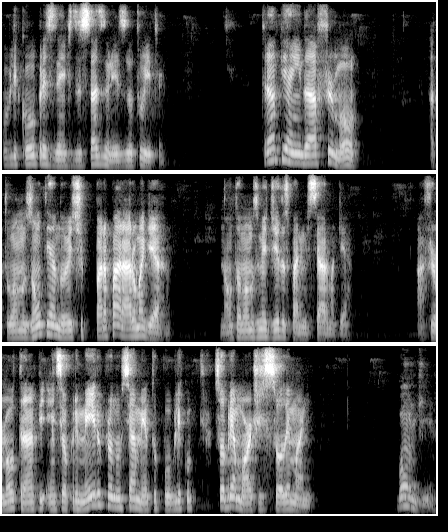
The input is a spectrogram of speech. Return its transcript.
Publicou o presidente dos Estados Unidos no Twitter. Trump ainda afirmou Atuamos ontem à noite para parar uma guerra. Não tomamos medidas para iniciar uma guerra. Afirmou Trump em seu primeiro pronunciamento público sobre a morte de Soleimani. Bom dia.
